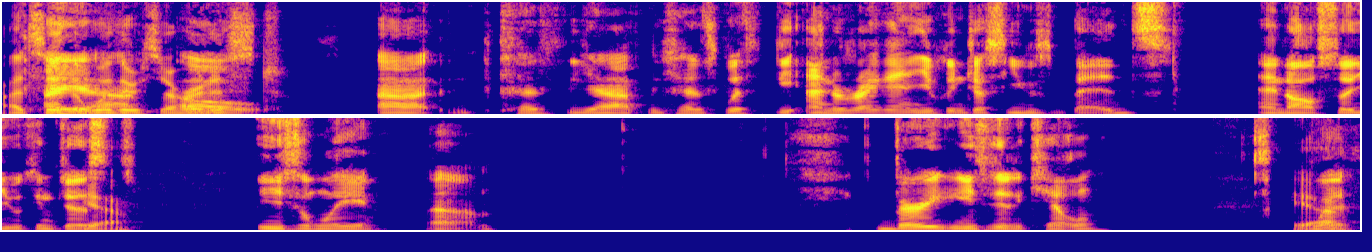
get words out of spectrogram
I'd say Uh, the yeah. Wither's the Oh. Uh, because yeah, because with the Ender Dragon you can just use beds, and also you can just Yeah. easily um, very easy to kill. Yeah. With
